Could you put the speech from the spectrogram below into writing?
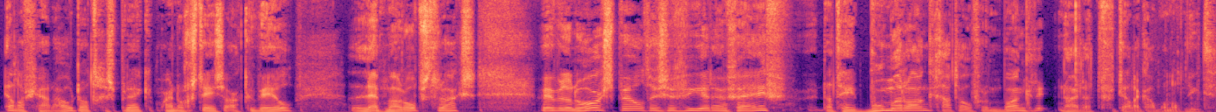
Elf jaar oud dat gesprek, maar nog steeds actueel. Let maar op straks. We hebben een hoorspel tussen vier en vijf. Dat heet Boomerang, gaat over een bank... Nou, dat vertel ik allemaal nog niet.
